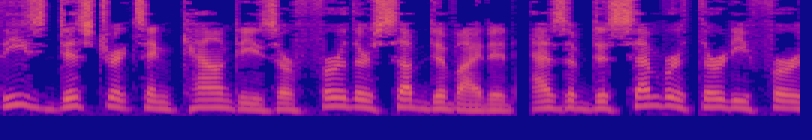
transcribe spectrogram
These districts and counties are further subdivided, as of December 31,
